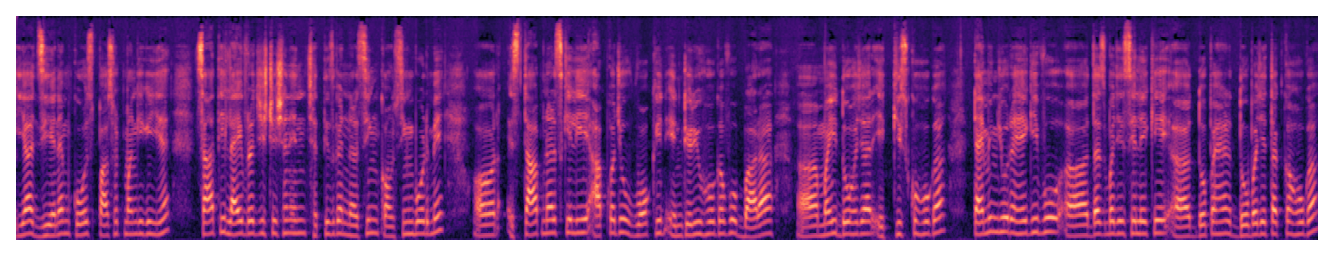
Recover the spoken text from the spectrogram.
या जीएनएम कोर्स पास आउट मांगी गई है। साथ ही live registration in Chhattisgarh nursing counselling board में और स्टाफ नर्स के लिए आपका जो वॉक इन इंटरव्यू होगा, वो 12 मई 2021 को होगा। टाइमिंग जो रहेगी, वो दस बजे से लेके दोपहर दो बजे तक का होगा।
